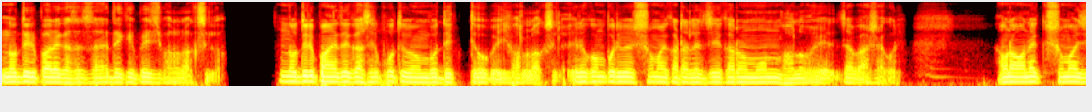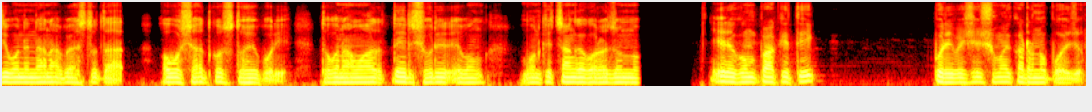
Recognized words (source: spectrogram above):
নদীর পাড়ে গাছের ছায়া দেখে বেশ ভালো লাগছিল। নদীর পানিতে গাছের প্রতিবিম্ব দেখতেও বেশ ভালো লাগছিল। এরকম পরিবেশ সময় কাটালে যে কারণ মন ভালো হয়ে যাবে আশা করি। আমরা অনেক সময় জীবনে নানা ব্যস্ততার অবসাদগ্রস্ত হয়ে পড়ি। তখন আমাদের শরীর এবং মনকে চাঙ্গা করার জন্য এরকম প্রাকৃতিক পরিবেশে সময় কাটানো প্রয়োজন।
